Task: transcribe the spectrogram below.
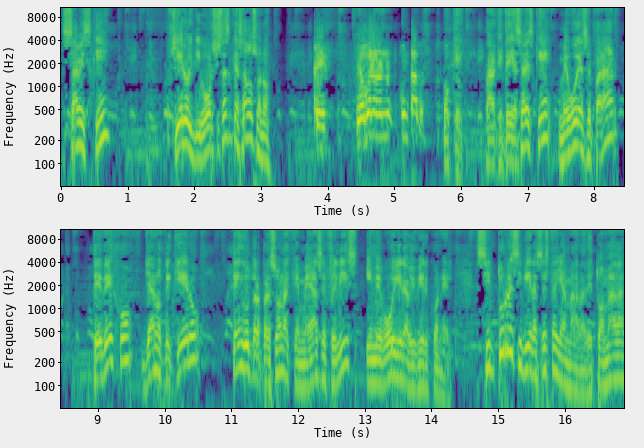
¿sabes qué? Quiero el divorcio. ¿Estás casados o no? Sí. No, bueno, no, juntados. Ok, para que te diga, ¿sabes qué? Me voy a separar, te dejo, ya no te quiero, tengo otra persona que me hace feliz y me voy a ir a vivir con él. Si tú recibieras esta llamada de tu amada,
